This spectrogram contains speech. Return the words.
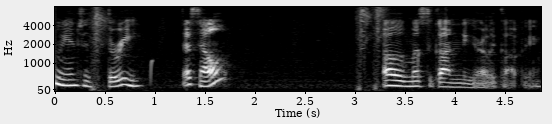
Luigi Mansion 3. That's out? Oh, must have gotten the early copy.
